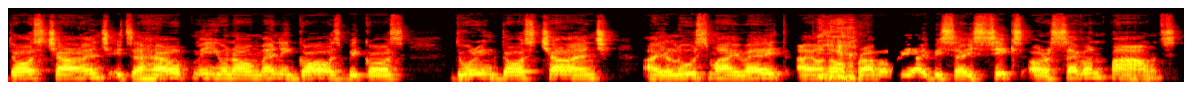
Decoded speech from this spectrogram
those challenge it's a help me you know many goals because during those challenge I lose my weight. I don't know, probably I be say six or seven pounds.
